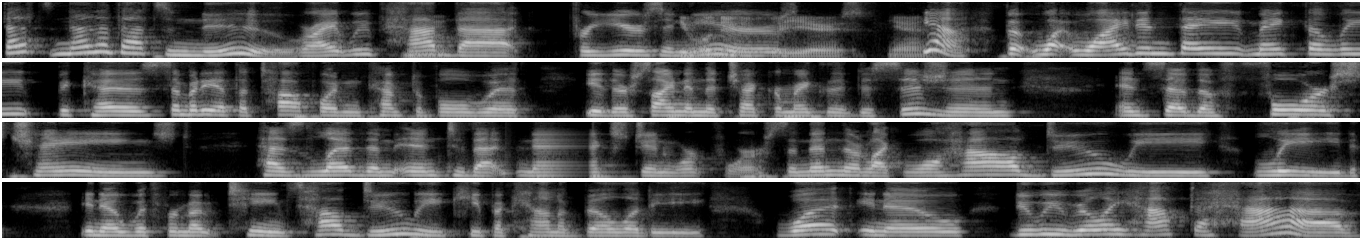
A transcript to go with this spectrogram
that's none of that's new right we've had mm-hmm. that for years and years. years, yeah. Yeah, but why, why didn't they make the leap? Because somebody at the top wasn't comfortable with either signing the check or making the decision, and so the force changed has led them into that next gen workforce. And then they're like, well, how do we lead? You know, with remote teams, how do we keep accountability? What you know do we really have to have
